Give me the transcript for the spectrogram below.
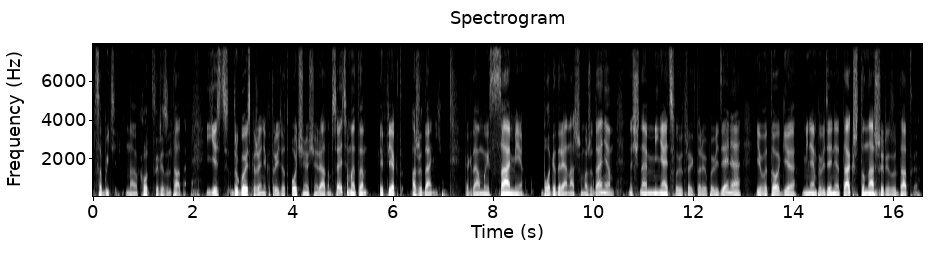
событий, на ход результата. И есть другое искажение, которое идет очень-очень рядом с этим, это эффект ожиданий. Когда мы сами благодаря нашим ожиданиям начинаем менять свою траекторию поведения, и в итоге меняем поведение так, что наши результаты а,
